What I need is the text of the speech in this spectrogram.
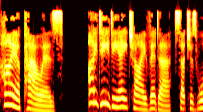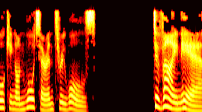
higher powers, iddhi vida, such as walking on water and through walls. Divine ear,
